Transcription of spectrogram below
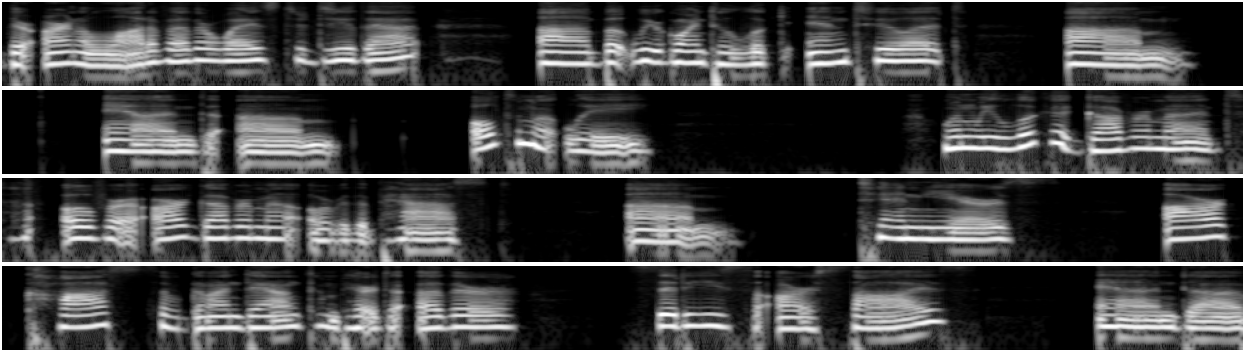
there aren't a lot of other ways to do that, uh, but we're going to look into it. Um, and um, ultimately, when we look at government over our government over the past um, 10 years, our costs have gone down compared to other cities our size. And uh,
